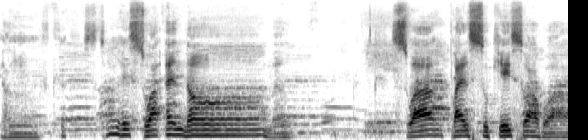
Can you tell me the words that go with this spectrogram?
Quand soit un homme, soit prince ou qui soit roi,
